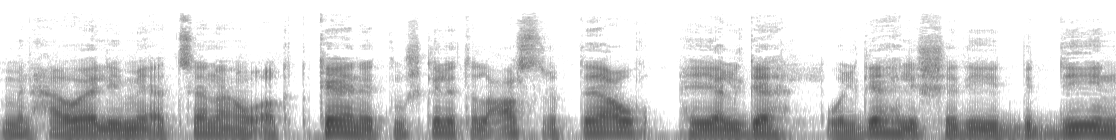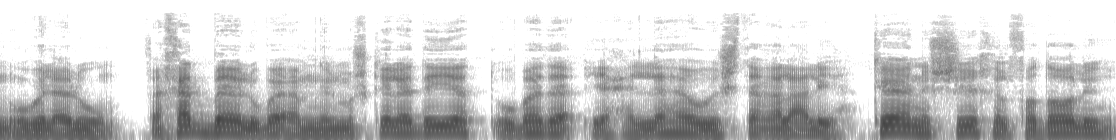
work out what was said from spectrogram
من حوالي 100 سنة أو أكتر. كانت مشكلة العصر بتاعه هي الجهل والجهل الشديد بالدين وبالعلوم. فخد باله بقى من المشكلة ديت وبدأ يحلها ويشتغل عليها. كان الشيخ الفضالي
